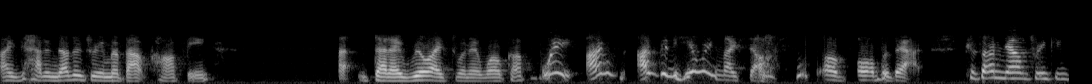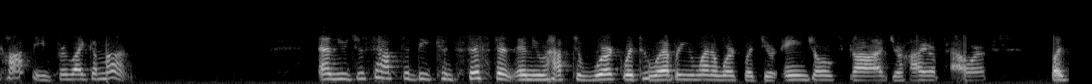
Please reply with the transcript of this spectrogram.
I had another dream about coffee uh, that I realized when I woke up. Wait, I'm I've been healing myself of all of that because I'm now drinking coffee for like a month. And you just have to be consistent and you have to work with whoever you want to work with your angels, God, your higher power. But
